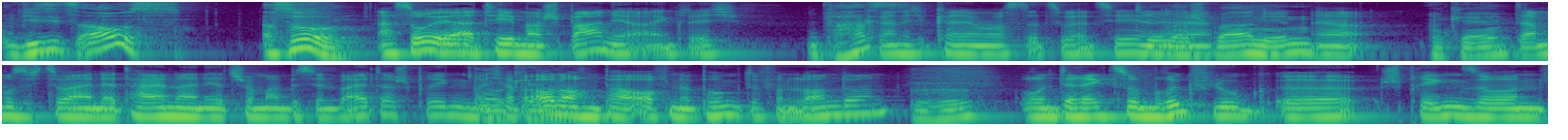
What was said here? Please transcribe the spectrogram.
wie sieht's aus? Ach so. Ach so, ja, Thema Spanier eigentlich. Was? Kann ich kann ja mal was dazu erzählen. Thema ja. Spanien? Ja, Okay. da muss ich zwar in der Timeline jetzt schon mal ein bisschen weiterspringen, weil ich Okay. habe auch noch ein paar offene Punkte von London und direkt zum Rückflug äh, springen. So und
